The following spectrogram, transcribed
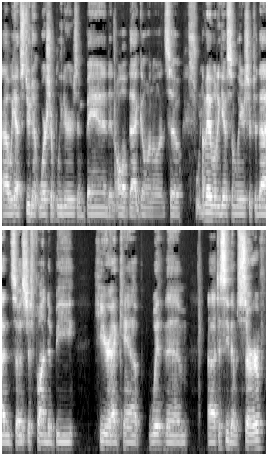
Uh, we have student worship leaders and band and all of that going on. So Sweet. I'm able to give some leadership to that, and so it's just fun to be here at camp with them, uh, to see them serve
